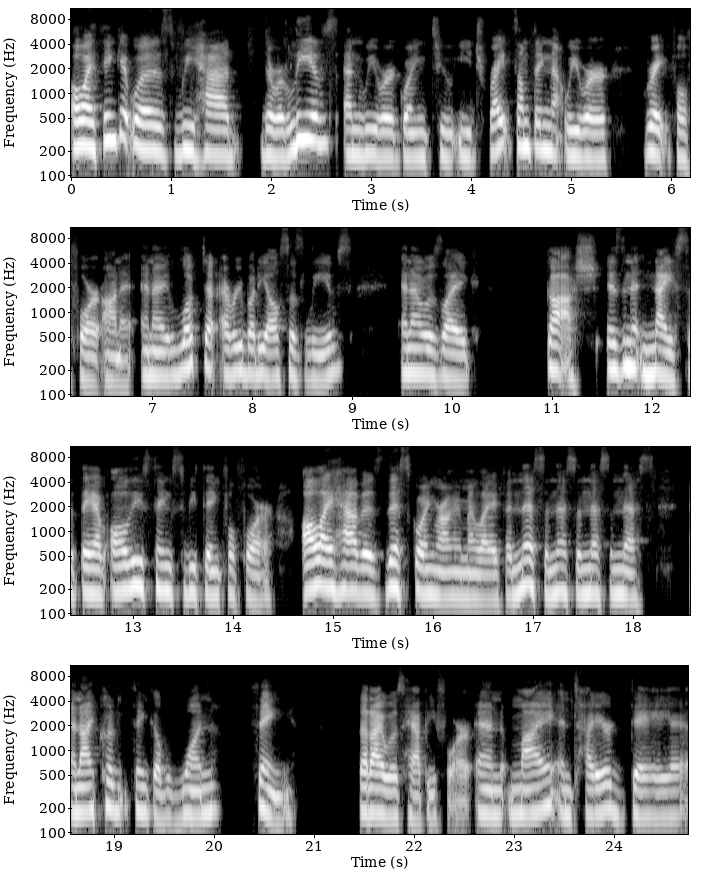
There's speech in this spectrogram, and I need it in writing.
oh, I think it was we had, there were leaves and we were going to each write something that we were grateful for on it. And I looked at everybody else's leaves and I was like, gosh, isn't it nice that they have all these things to be thankful for? All I have is this going wrong in my life and this and this and this and this. And I couldn't think of one thing that I was happy for. And my entire day,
